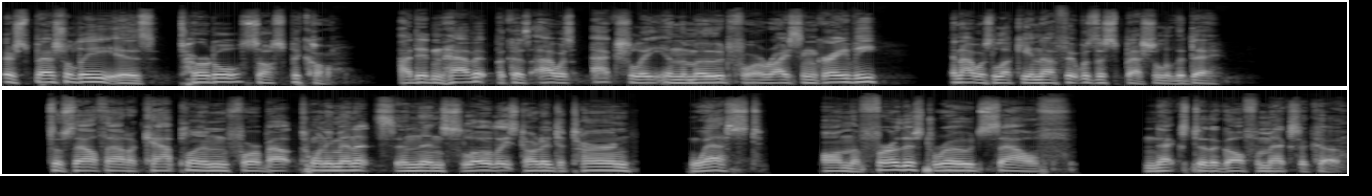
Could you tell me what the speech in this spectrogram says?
Their specialty is turtle sauce piquant. I didn't have it because I was actually in the mood for a rice and gravy, and I was lucky enough it was the special of the day. So, south out of Kaplan for about 20 minutes, and then slowly started to turn west on the furthest road south next to the Gulf of Mexico.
